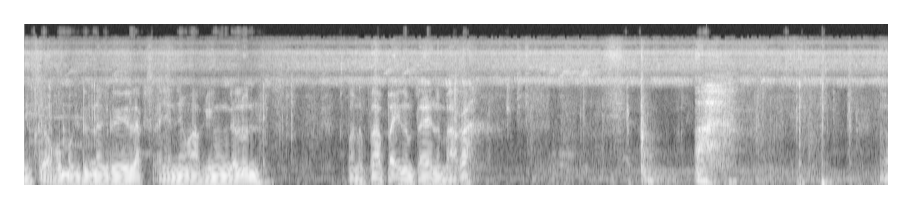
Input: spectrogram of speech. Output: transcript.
Dito ako mag nagre-relax. Ayan yung aking galon. Pag nagpapainom tayo ng baka. Ah. So,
